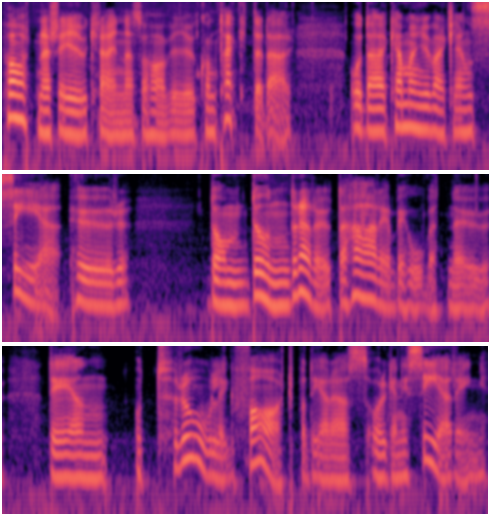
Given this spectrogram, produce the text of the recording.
partners i Ukraina så har vi ju kontakter där. Och där kan man ju verkligen se hur de dundrar ut. Det här är behovet nu det är en otrolig fart på deras organisering.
